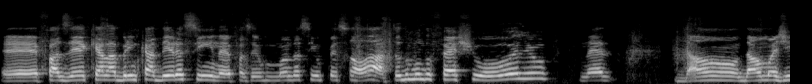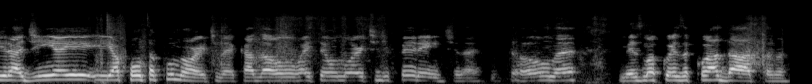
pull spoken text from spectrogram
É fazer aquela brincadeira assim, né? Fazer, manda assim o pessoal, ah, todo mundo fecha o olho, né? Dá, um, dá uma giradinha e, e aponta para o norte, né? Cada um vai ter um norte diferente, né? Então, né? Mesma coisa com a data, né?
